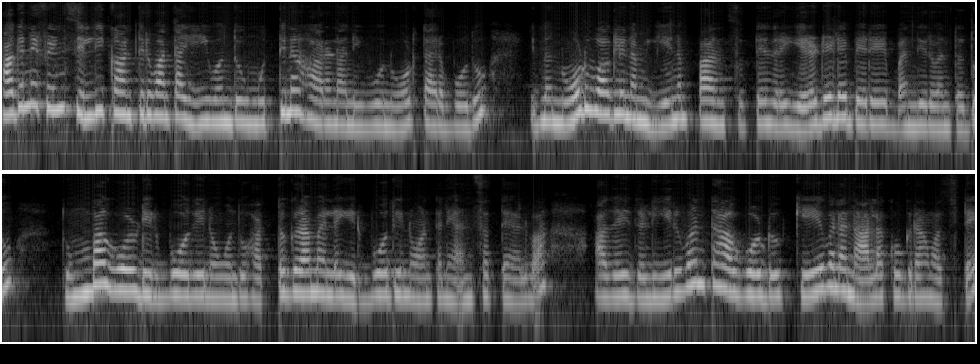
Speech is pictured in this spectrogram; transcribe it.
ಹಾಗೆಯೇ ಫ್ರೆಂಡ್ಸ್ ಇಲ್ಲಿ ಕಾಣ್ತಿರುವಂಥ ಈ ಒಂದು ಮುತ್ತಿನ ಹಾರನ ನೀವು ನೋಡ್ತಾ ಇರ್ಬೋದು. ಇದನ್ನ ನೋಡುವಾಗಲೇ ನಮಗೆ ಏನಪ್ಪ ಅನಿಸುತ್ತೆ ಅಂದರೆ ಎರಡೆಳೆ ಬೇರೆ ಬಂದಿರುವಂಥದ್ದು ತುಂಬ ಗೋಲ್ಡ್ ಇರ್ಬೋದೇನೋ, ಒಂದು ಹತ್ತು ಗ್ರಾಮ್ ಎಲ್ಲ ಇರ್ಬೋದೇನೋ ಅಂತಲೇ ಅನಿಸುತ್ತೆ ಅಲ್ವಾ? ಆದರೆ ಇದರಲ್ಲಿ ಇರುವಂತಹ ಗೋಲ್ಡು ಕೇವಲ ನಾಲ್ಕು ಗ್ರಾಮ್ ಅಷ್ಟೇ.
